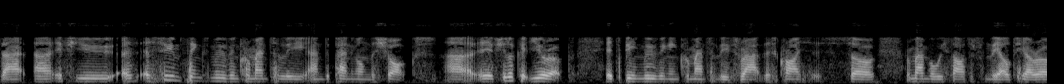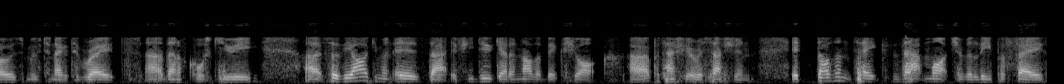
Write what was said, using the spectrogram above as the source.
that uh, if you assume things move incrementally and depending on the shocks, uh, if you look at Europe, it's been moving incrementally throughout this crisis. So remember, we started from the LTROs, moved to negative rates, uh, then of course QE. Uh, so the argument is that if you do get another big shock, uh, potentially a recession, it doesn't take that much of a leap of faith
